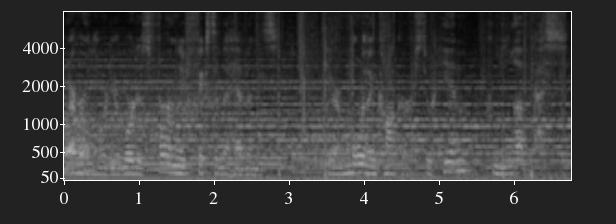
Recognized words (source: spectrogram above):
Forever, Lord, your word is firmly fixed in the heavens. We are more than conquerors through him who loved us.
